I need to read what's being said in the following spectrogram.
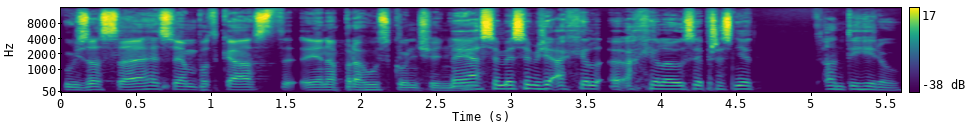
Už zase Hesian podcast je na Prahu skončení. ne, já si myslím, že Achille, Achilleus je přesně antihero.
